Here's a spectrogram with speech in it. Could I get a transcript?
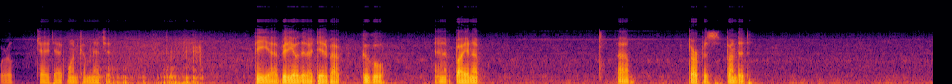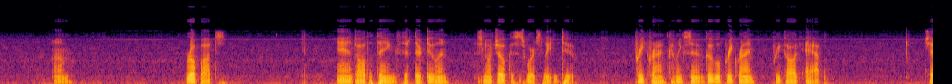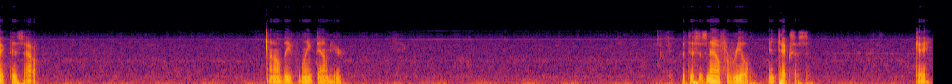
World, Chaddy Dad 1 coming at you. The uh, video that I did about Google uh, buying up um, DARPA's funded um, robots and all the things that they're doing is no joke. This is where it's leading to. Pre-crime coming soon. Google pre-crime precog app. Check this out. And I'll leave the link down here. But this is now for real in Texas. Okay.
